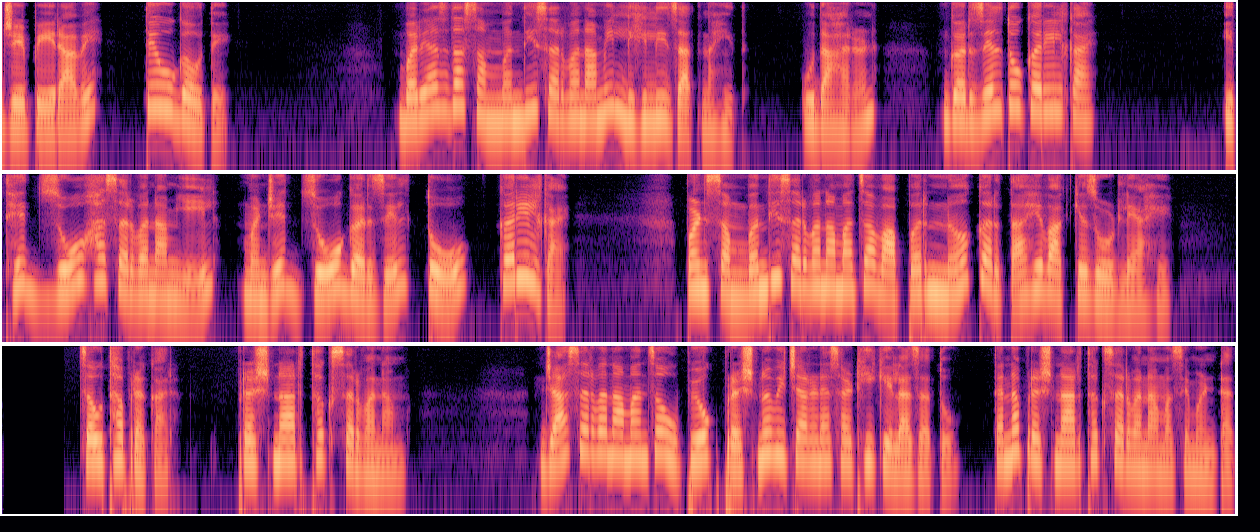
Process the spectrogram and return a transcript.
जे पेरावे ते उगवते. बऱ्याचदा संबंधी सर्वनामी लिहिली जात नाहीत. उदाहरण गरजेल तो करील काय? इथे जो हा सर्वनाम येईल म्हणजे जो गरजेल तो करील काय? पण संबंधी सर्वनामाचा वापर न करता हे वाक्य जोडले आहे. चौथा प्रकार प्रश्नार्थक सर्वनाम. ज्या सर्वनामांचा उपयोग प्रश्न विचारण्यासाठी केला जातो त्यांना प्रश्नार्थक सर्वनाम असे म्हणतात.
